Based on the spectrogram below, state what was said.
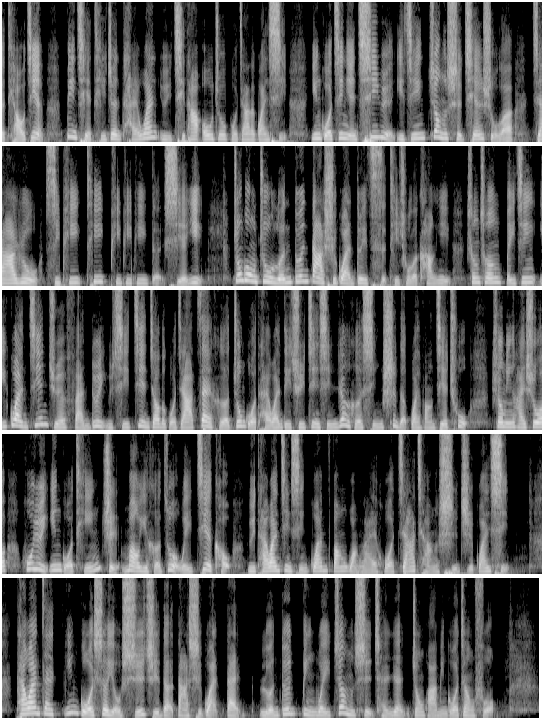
的条件，并且提振台湾与其他欧洲国家的关系。英国今年七月已经正式签署了加入 CPTPP 的协议。中共驻伦敦大使馆对此提出了抗议，声称北京一贯坚决反对与其建交的国家再和中国台湾地区进行任何形式的官方接触。声明还说，呼吁英国停止贸易合作为借口与台湾进行官方往来或加强实质关系。台湾在英国设有实质的大使馆，但伦敦并未正式承认中华民国政府。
